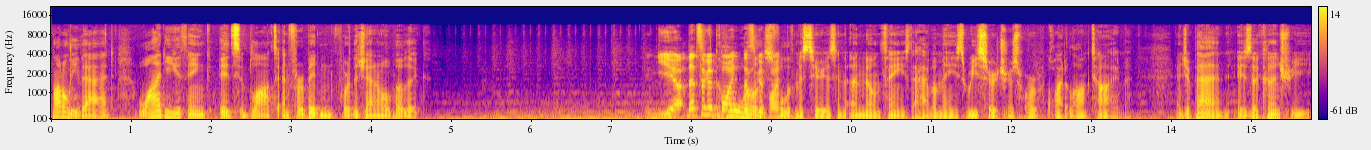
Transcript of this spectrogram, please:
Not only that, why do you think it's blocked and forbidden for the general public? Yeah, that's a good the point. The whole world is point. full of mysterious and unknown things that have amazed researchers for quite a long time. And Japan is a country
